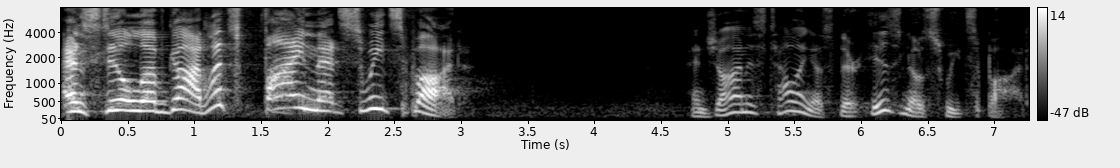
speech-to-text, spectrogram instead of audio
and still love God. Let's find that sweet spot. And John is telling us there is no sweet spot.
